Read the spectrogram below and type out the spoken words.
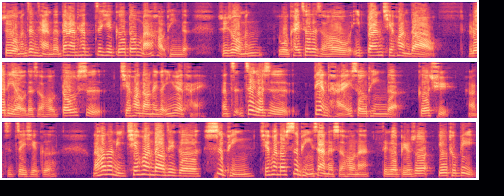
所以我们正常的，当然他这些歌都蛮好听的。所以说我们我开车的时候，一般切换到 radio 的时候，都是切换到那个音乐台。那这这个是电台收听的歌曲啊，这这些歌。然后呢，你切换到这个视频，切换到视频上的时候呢，这个比如说 YouTube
